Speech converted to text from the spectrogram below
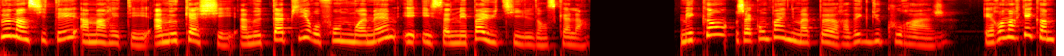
peut m'inciter à m'arrêter, à me cacher, à me tapir au fond de moi-même et, et ça ne m'est pas utile dans ce cas-là. Mais quand j'accompagne ma peur avec du courage, et remarquez comme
